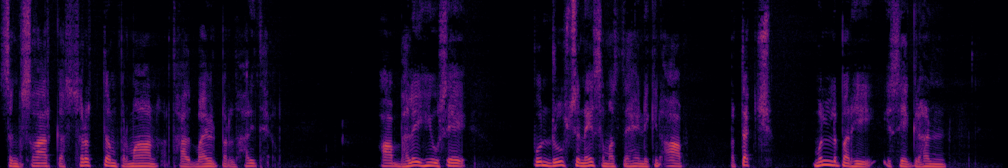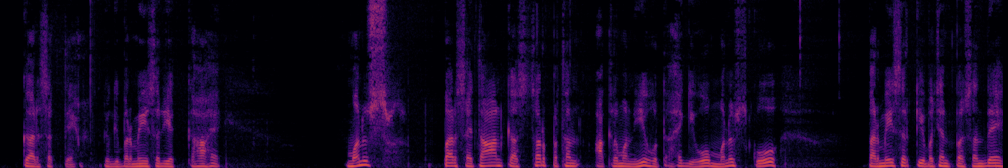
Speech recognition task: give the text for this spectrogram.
संसार का सर्वोत्तम प्रमाण अर्थात बाइबल पर आधारित है। आप भले ही उसे पूर्ण रूप से नहीं समझते हैं, लेकिन आप प्रत्यक्ष मूल्य पर ही इसे ग्रहण कर सकते हैं। क्योंकि परमेश्वर ये कहा है, मनुष्य पर शैतान का सर्वप्रथम आक्रमण ये होता है कि वो मनुष्य को परमेश्वर के वचन पर संदेह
